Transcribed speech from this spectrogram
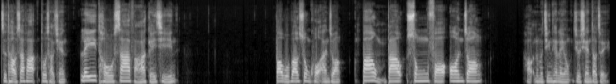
这套沙发多少钱？呢套沙发几钱？包唔包送货安装？包唔包送货安装？好，那么今天内容就先到这里。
